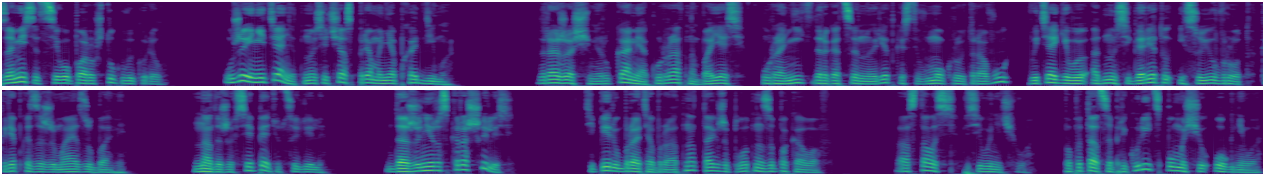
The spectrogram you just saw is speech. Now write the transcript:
За месяц всего пару штук выкурил. Уже и не тянет, но сейчас прямо необходимо. Дрожащими руками, аккуратно, боясь уронить драгоценную редкость в мокрую траву, вытягиваю одну сигарету и сую в рот, крепко зажимая зубами. Надо же, все пять уцелели. Даже не раскрошились. Теперь убрать обратно, также плотно запаковав. Осталось всего ничего. Попытаться прикурить с помощью огнева.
